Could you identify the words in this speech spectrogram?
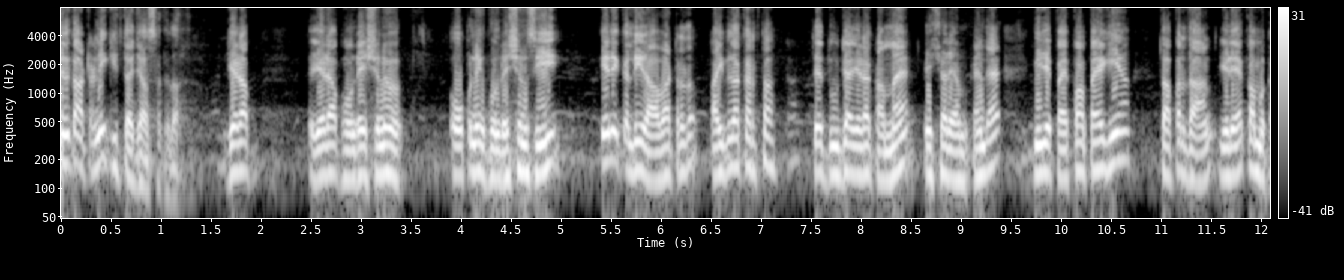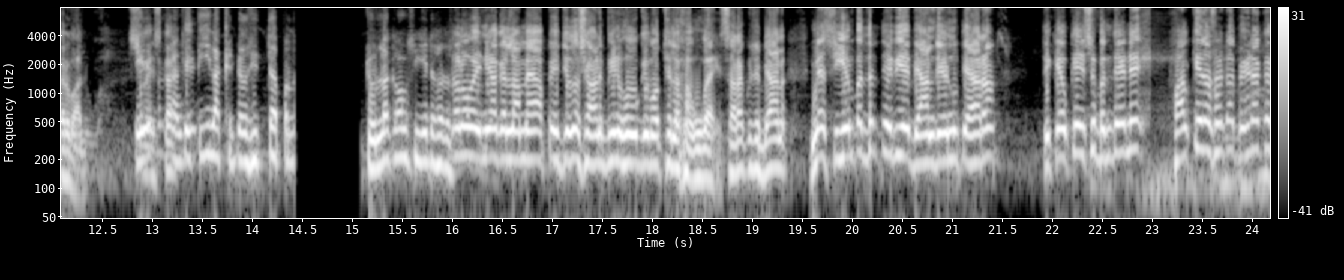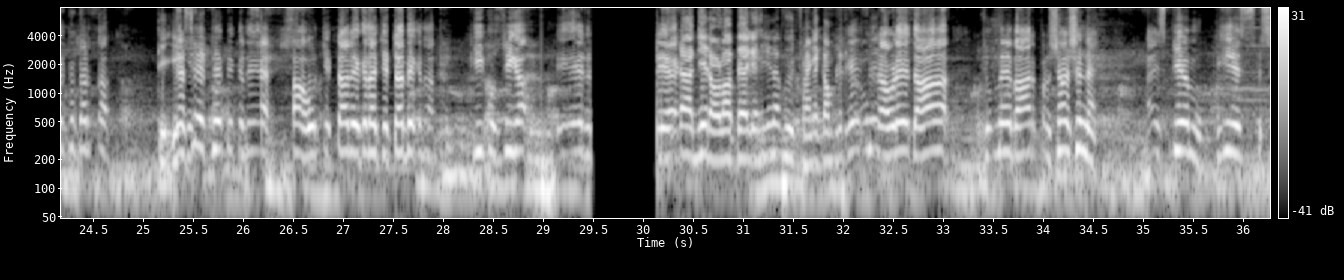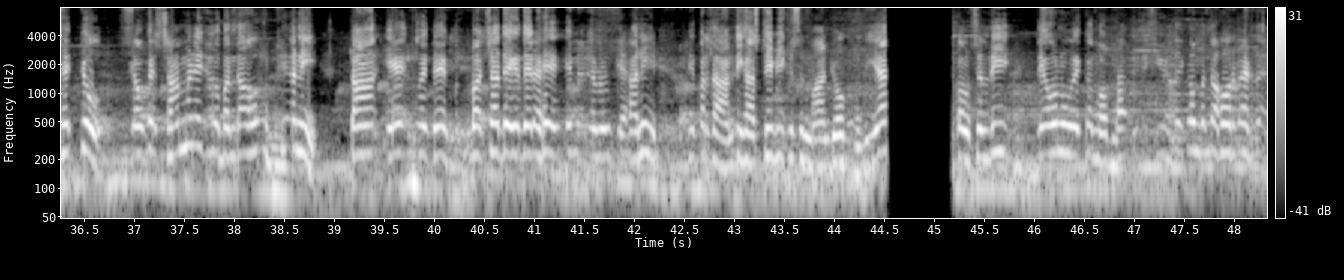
ਉਦਘਾਟਨ ਨਹੀਂ ਕੀਤਾ ਜਾ ਸਕਦਾ। ਜਿਹੜਾ ਜਿਹੜਾ ਫਾਊਂਡੇਸ਼ਨ ਓਪਨਿੰਗ ਫਾਊਂਡੇਸ਼ਨ ਸੀ ਇਹਨੇ ਕੱਲੀ ਰਾ ਵਾਟਰ ਦਾ ਪਾਈਪ ਦਾ ਕਰਤਾ ਤੇ ਦੂਜਾ ਜਿਹੜਾ ਕੰਮ ਹੈ ਇਹ ਸ਼ਰੇਆਮ ਕਹਿੰਦਾ ਵੀ ਜੇ ਪਾਈਪਾਂ ਪੈ ਗਈਆਂ ਤਾਂ ਪ੍ਰਧਾਨ ਜਿਹੜੇ ਆ ਕੰਮ ਕਰਵਾ ਲੂਗਾ। ਸੋ ਇਸ ਕਰਕੇ 30 ਲੱਖ ਰੁਪਏ ਦਿੱਤਾ ਚੋਲਾ ਕੌਣ ਸੀ ਜਿਹੜਾ ਤੁਹਾਡਾ ਚਲੋ ਇੰਨੀਆਂ ਗੱਲਾਂ ਮੈਂ ਆਪੇ ਜਦੋਂ ਛਾਣਬੀਣ ਹੋਊਗੀ ਮੈਂ ਉੱਥੇ ਲਿਖਾਉਂਗਾ ਇਹ ਸਾਰਾ ਕੁਝ ਬਿਆਨ। ਮੈਂ ਸੀਐਮ ਪੱਧਰ ਤੇ ਵੀ ਇਹ ਬਿਆਨ ਦੇਣ ਨੂੰ ਤਿਆਰ ਹਾਂ ਤੇ ਕਿਉਂਕਿ ਇਸ ਬੰਦੇ ਨੇ ਹਲਕੇ ਦਾ ਸਾਡਾ ਬੇੜਾ ਕਰਕੇ ਕਰਤਾ ਤੇ ਇਹ- ਨਸ਼ੇ ਇੱਥੇ ਵਿਕਦੇ ਆ। ਆ ਹੁਣ ਚਿੱਟਾ ਵੇਚਦਾ ਚਿੱਟਾ ਵੇਚਦਾ ਕੀ ਕੁਛ ਸੀਗਾ? ਇਹ ਇਹ ਜਿਹੜਾ ਅੱਜ ਇਹ ਰੌਲਾ ਪਿਆ ਗਿਆ ਸੀ ਜਿਹੜਾ ਕੋਈ ਥਾਣੇ ਕੰਪਲੀਟ ਇਸ ਰੌਲੇ ਦਾ ਜ਼ਿੰਮੇਵਾਰ ਪ੍ਰਸ਼ਾਸਨ ਹੈ। ਐਸਡੀਐਮ ਡੀਐਸਐਚਓ ਕਿਉਂਕਿ ਸਾਹਮਣੇ ਜਦੋਂ ਬੰਦਾ ਉਹ ਉੱਠਿਆ ਨਹੀਂ ਤਾਂ ਇਹ ਕੋਈ ਦੇਖ ਬੱਚਾ ਦੇਖਦੇ ਰਹੇ। ਇਹਨਾਂ ਨੇ ਉਹਨਾਂ ਨੂੰ ਕਿਹਾ ਨਹੀਂ ਕਿ ਪ੍ਰਧਾਨ ਦੀ ਹਸਤੀ ਵੀ ਇੱਕ ਸਨਮਾਨਯੋਗ ਹੁੰਦੀ ਹੈ। ਕੌਂਸਲ ਦੀ ਤੇ ਉਹਨੂੰ ਇੱਕ ਮੌਕਾ ਦੀ ਸੀਟ ਤੇ ਇੱਕ ਬੰਦਾ ਹੋਰ ਬੈਠਦਾ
